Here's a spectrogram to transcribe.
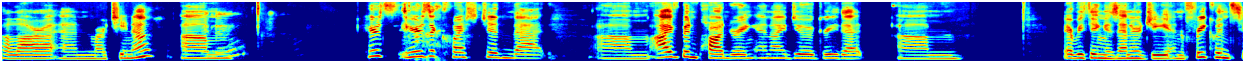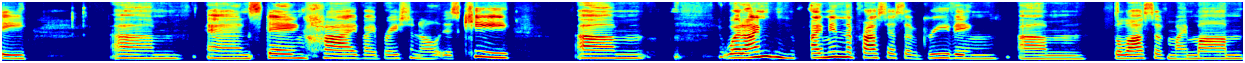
Alara and Martina. Um, Here's here's a question that um, I've been pondering, and I do agree that um, everything is energy and frequency. Um, and staying high vibrational is key. Um, what I'm I'm in the process of grieving um, the loss of my mom,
